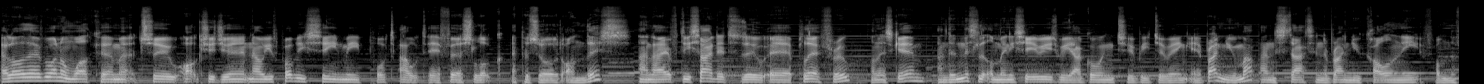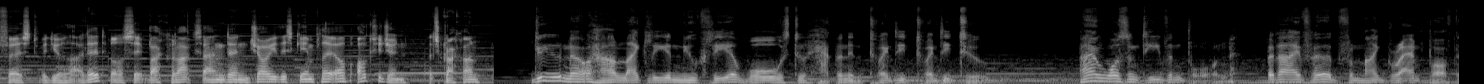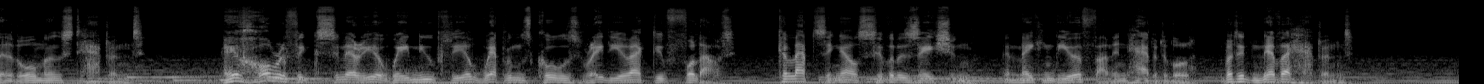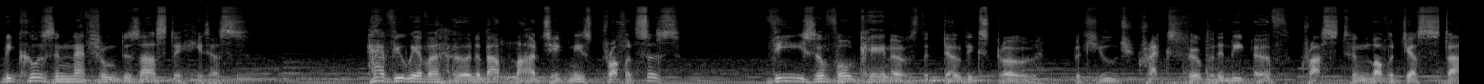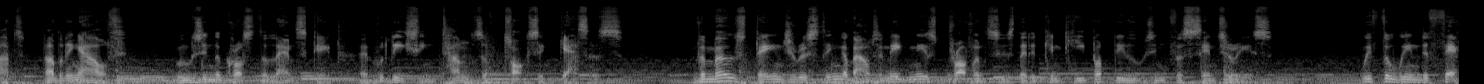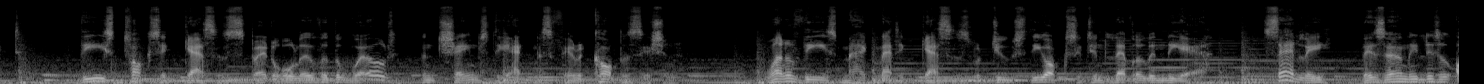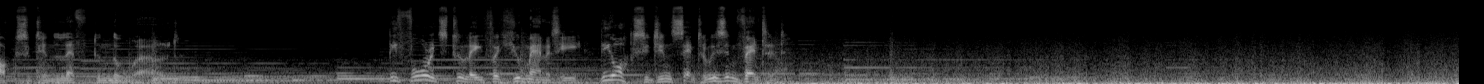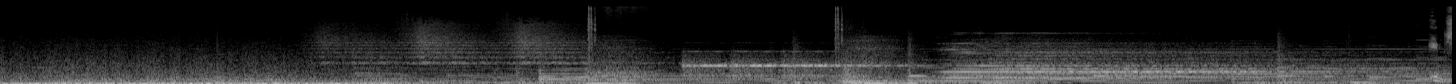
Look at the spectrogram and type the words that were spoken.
Hello there everyone and welcome to Oxygen. Now you've probably seen me put out a first look episode on this and I have decided to do a playthrough on this game and in this little mini series we are going to be doing a brand new map and starting a brand new colony from the first video that I did. So sit back, relax and enjoy this gameplay of Oxygen. Let's crack on. Do you know how likely a nuclear war is to happen in 2022? I wasn't even born, but I've heard from my grandpa that it almost happened. A horrific scenario where nuclear weapons cause radioactive fallout, collapsing our civilization and making the Earth uninhabitable. But it never happened. Because a natural disaster hit us, have you ever heard about large igneous provinces? These are volcanoes that don't explode, but huge cracks filtered in the earth crust and lava just start bubbling out, oozing across the landscape and releasing tons of toxic gases. The most dangerous thing about an igneous province is that it can keep up the oozing for centuries. With the wind effect, these toxic gases spread all over the world and changed the atmospheric composition. One of these magmatic gases reduced the oxygen level in the air. Sadly, there's only little oxygen left in the world. Before it's too late for humanity, the Oxygen Center is invented.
